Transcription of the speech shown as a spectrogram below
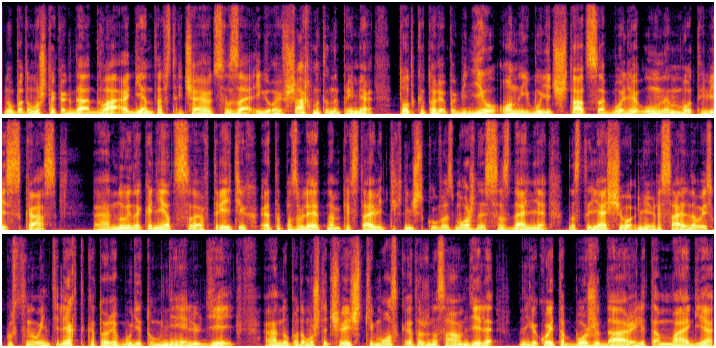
Ну, потому что когда два агента встречаются за игрой в шахматы, например, тот, который победил, он и будет считаться более умным, вот и весь сказ. Э, ну и, наконец, э, в-третьих, это позволяет нам представить техническую возможность создания настоящего универсального искусственного интеллекта, который будет умнее людей. Э, ну, потому что человеческий мозг — это же на самом деле не какой-то божий дар или там магия.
